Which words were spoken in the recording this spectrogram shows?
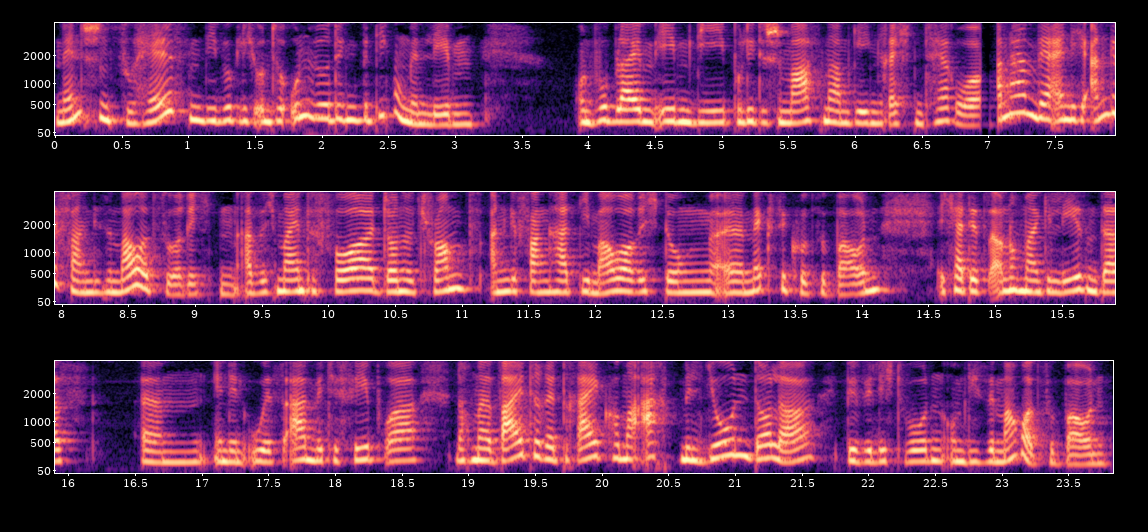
Menschen zu helfen, die wirklich unter unwürdigen Bedingungen leben? Und wo bleiben eben die politischen Maßnahmen gegen rechten Terror? Wann haben wir eigentlich angefangen, diese Mauer zu errichten? Also ich meine, bevor Donald Trump angefangen hat, die Mauer Richtung äh, Mexiko zu bauen. Ich hatte jetzt auch noch mal gelesen, dass ähm, in den USA Mitte Februar noch mal weitere 3,8 Millionen Dollar bewilligt wurden, um diese Mauer zu bauen.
